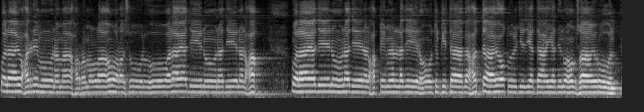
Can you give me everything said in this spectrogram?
ولا يحرمون ما حرم الله ورسوله ولا يدينون دين الحق ولا يدينون دين الحق من الذين أوتوا الكتاب حتى يعطوا الجزية عن يد وهم صاغرون.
